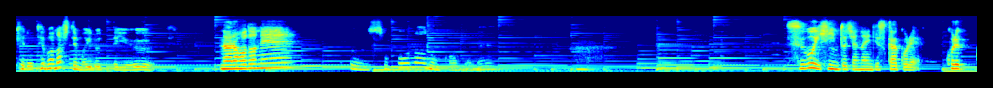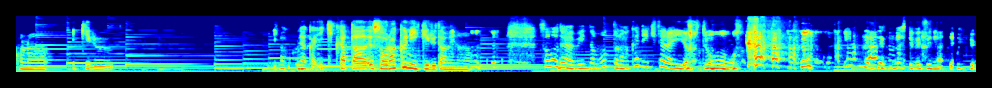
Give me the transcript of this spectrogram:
けど手放してもいるっていう、なるほどね。うん、そこなのかもすごいヒントじゃないですかこれ。これこの生きるいなんか生き方そう楽に生きるための そうだよみんなもっと楽に生きたらいいよって思うもん。いいんだよ手放して別にっていう。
